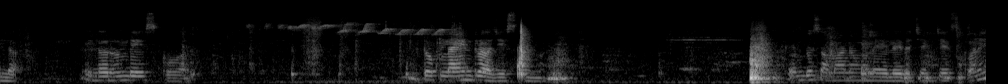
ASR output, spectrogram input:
ఇలా ఇలా రెండు వేసుకోవాలి. ఇటు ఒక లైన్ డ్రా చేసుకున్నాం రెండు సమానంగా ఉన్నాయో లేదో చెక్ చేసుకొని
